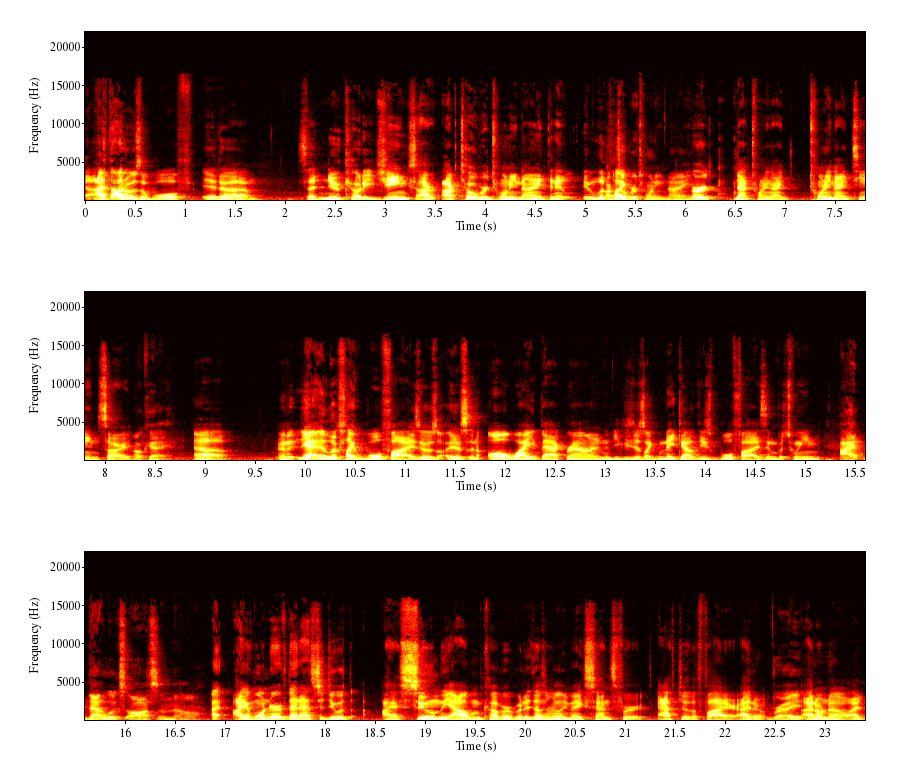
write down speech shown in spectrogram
I thought it was a wolf. It um said new Cody Jinks O- October 29th, and it, it looked like October like 29th. or not 29 2019. Sorry. okay. Uh, and it, yeah, it looks like wolf eyes. It was it was an all white background, and you could just like make out these wolf eyes in between. I that looks awesome though. I, I wonder if that has to do with. I assume the album cover, but it doesn't really make sense for after the fire. I don't. Right. I don't know. I.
